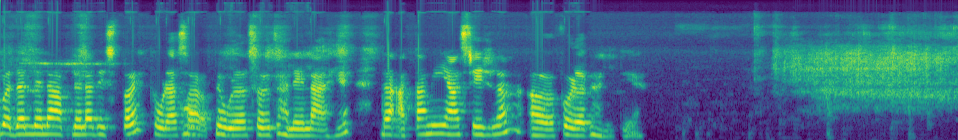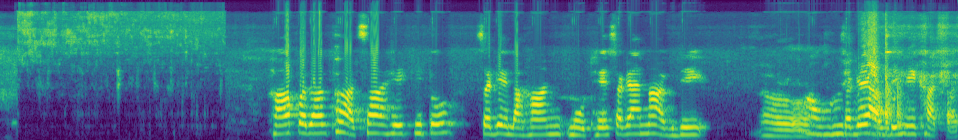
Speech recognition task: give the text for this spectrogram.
बदललेला आपल्याला दिसतोय. थोडासा हो. पिवळसर झालेला आहे. तर आता मी या स्टेजला फळं घालते हा पदार्थ असा आहे की तो सगळे लहान मोठे सगळ्यांना अगदी सगळे आवडीने खातात.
